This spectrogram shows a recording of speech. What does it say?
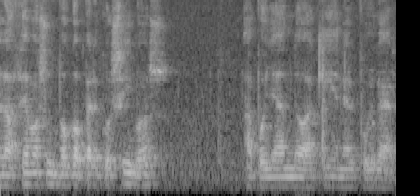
Lo hacemos un poco percusivos, apoyando aquí en el pulgar.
